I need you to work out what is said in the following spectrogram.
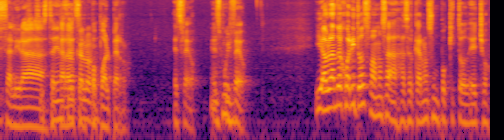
salir a sacar a popó al perro. Es feo. Es muy feo. Y hablando de Juaritos, vamos a acercarnos un poquito, de hecho,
